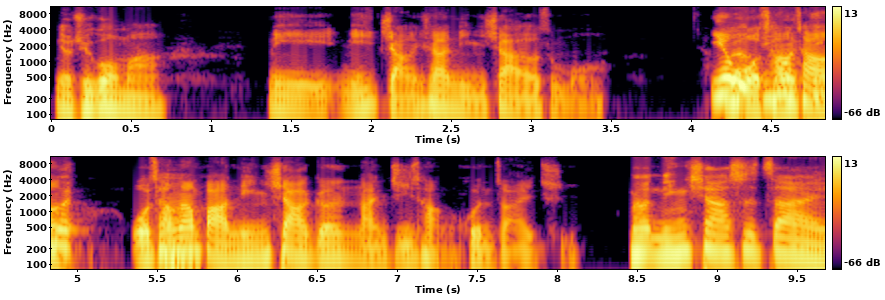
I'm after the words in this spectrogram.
你有去过吗？你你讲一下宁夏有什么？因为我常常我常常嗯把宁夏跟南机场混在一起。没有，宁夏是在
